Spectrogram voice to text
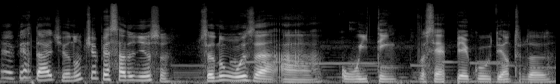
É verdade, eu não tinha pensado nisso. Você não usa a, o item você pegou dentro da,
